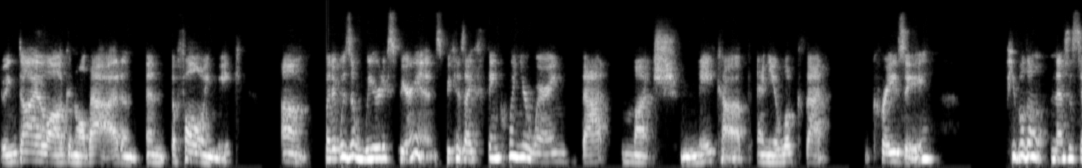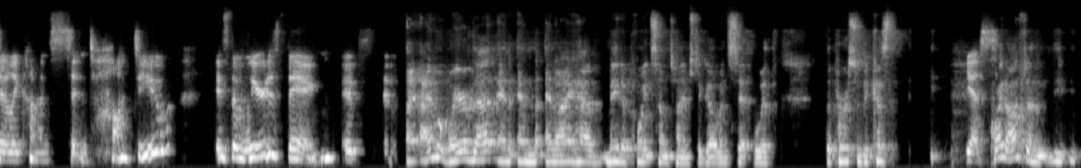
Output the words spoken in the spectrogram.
doing dialogue and all that. And, and the following week, um, but it was a weird experience because I think when you're wearing that much makeup and you look that crazy, people don't necessarily come and sit and talk to you. It's the weirdest thing. It's, it's I, I'm aware of that, and and and I have made a point sometimes to go and sit with the person because yes, quite often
